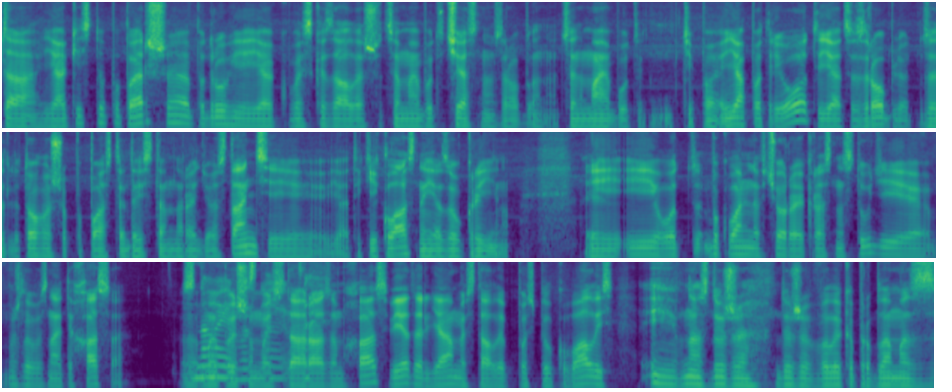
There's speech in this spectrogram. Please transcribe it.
Так, якість, то по-перше. По-друге, як ви сказали, що це має бути чесно зроблено. Це не має бути, типу, я патріот, я це зроблю для того, щоб попасти десь там на радіостанції. Я такий класний, я за Україну. І і от буквально вчора, якраз на студії, можливо, знаєте, Хаса. Знаємо, ми пишемо та разом хас, Вєтель, я, ми стали поспілкувались. І в нас дуже дуже велика проблема з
